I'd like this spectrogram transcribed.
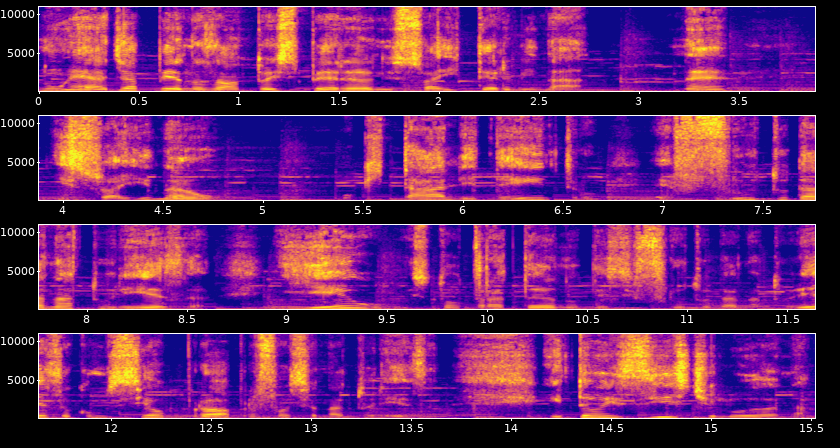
não é de apenas, ó, oh, tô esperando isso aí terminar, né? Isso aí não que está ali dentro é fruto da natureza. E eu estou tratando desse fruto da natureza como se eu próprio fosse a natureza. Então existe, Luana,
